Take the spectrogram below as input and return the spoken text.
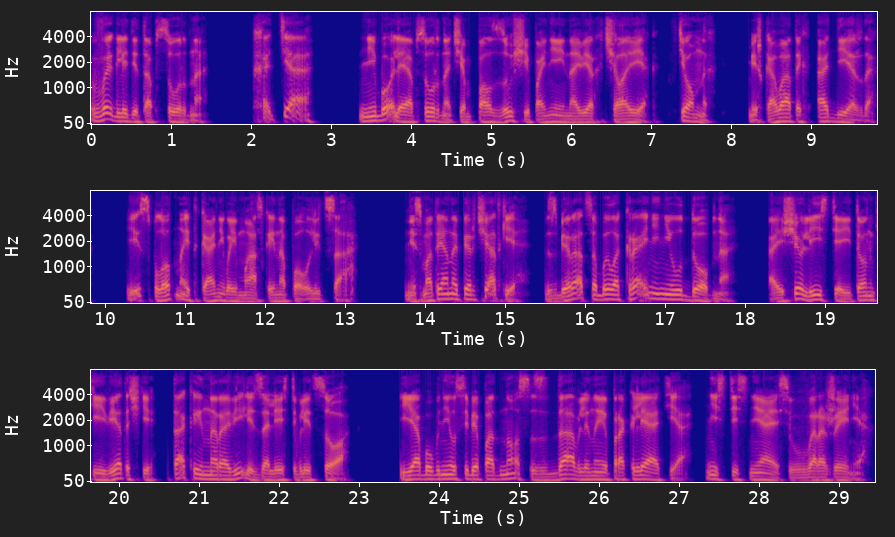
выглядит абсурдно. Хотя не более абсурдно, чем ползущий по ней наверх человек в темных, мешковатых одеждах и с плотной тканевой маской на пол лица. Несмотря на перчатки, взбираться было крайне неудобно, а еще листья и тонкие веточки так и норовили залезть в лицо. Я бубнил себе под нос сдавленные проклятия, не стесняясь в выражениях.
